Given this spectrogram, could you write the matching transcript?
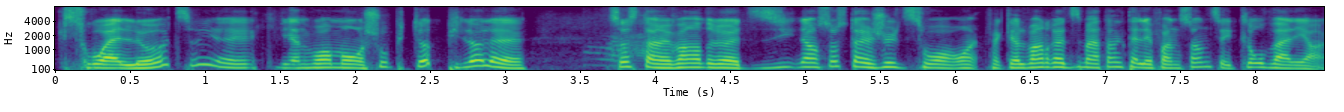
qu'il soit là, tu sais, qu'il vienne voir mon show, puis tout. Puis là, le, Ça, c'est un vendredi. Non, ça, c'est un jeudi soir. Fait que le vendredi matin, le téléphone sonne, c'est Claude Vallière.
